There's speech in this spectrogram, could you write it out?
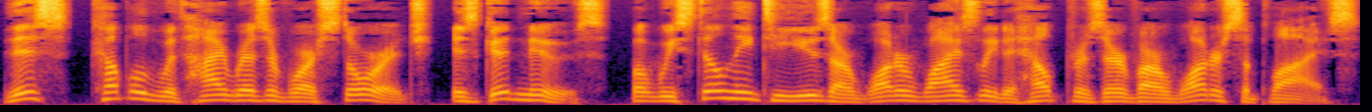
This, coupled with high reservoir storage, is good news, but we still need to use our water wisely to help preserve our water supplies.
